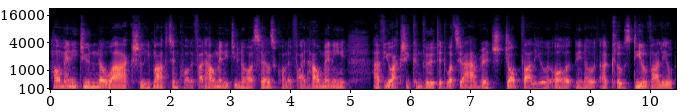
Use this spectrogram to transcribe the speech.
how many do you know are actually marketing qualified? How many do you know are sales qualified? How many have you actually converted? What's your average job value or, you know, a closed deal value?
